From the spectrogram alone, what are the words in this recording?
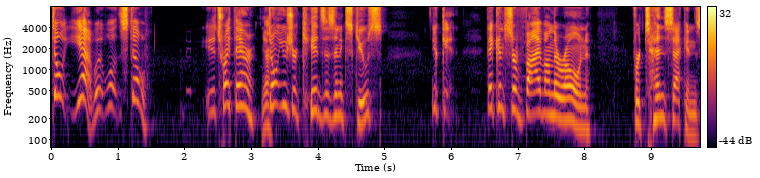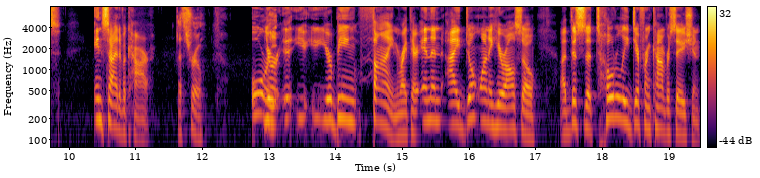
Don't, yeah, well, still, it's right there. Yeah. Don't use your kids as an excuse. You can, they can survive on their own for 10 seconds inside of a car. That's true. Or You're, uh, you- you're being fine right there. And then I don't want to hear also, uh, this is a totally different conversation.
